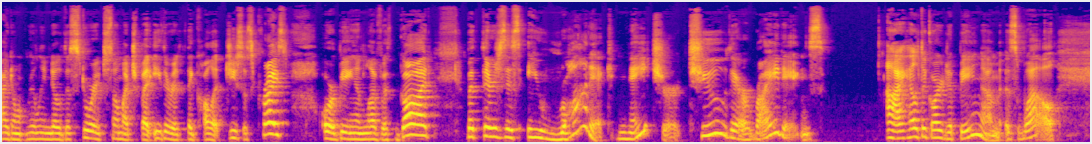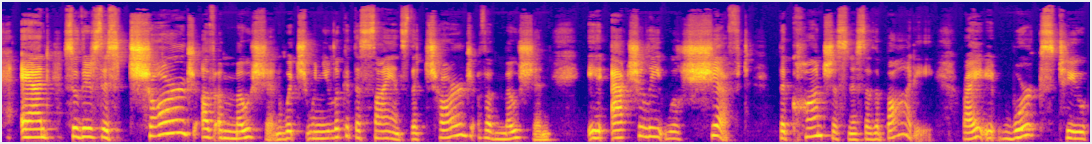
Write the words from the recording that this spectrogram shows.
I don't really know the story so much but either they call it jesus christ or being in love with god but there's this erotic nature to their writings uh, hildegard of Bingen as well and so there's this charge of emotion, which when you look at the science, the charge of emotion, it actually will shift the consciousness of the body, right? It works to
